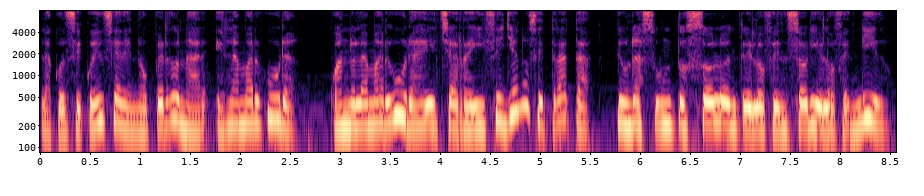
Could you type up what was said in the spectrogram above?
La consecuencia de no perdonar es la amargura. Cuando la amargura echa raíces ya no se trata de un asunto solo entre el ofensor y el ofendido.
